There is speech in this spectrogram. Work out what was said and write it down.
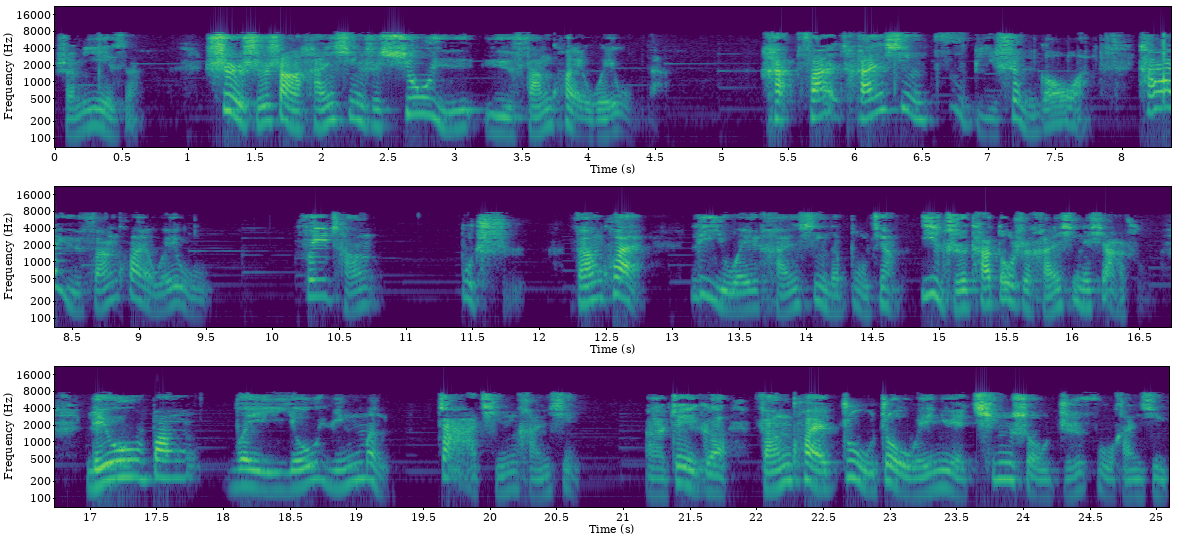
什么意思？事实上，韩信是羞于与樊哙为伍的。韩樊韩信自比甚高啊，他与樊哙为伍，非常不耻。樊哙立为韩信的部将，一直他都是韩信的下属。刘邦伪游云梦，诈擒韩信啊，这个樊哙助纣为虐，亲手直付韩信，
